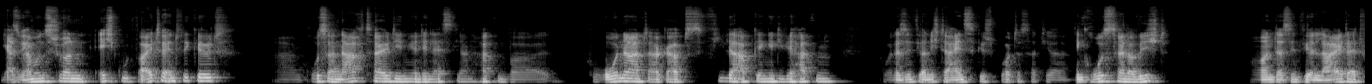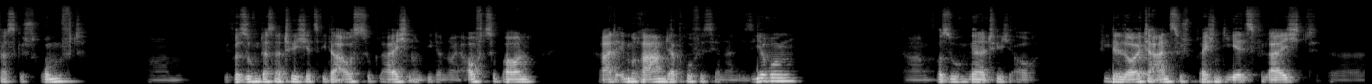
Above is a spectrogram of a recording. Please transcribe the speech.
Ja, also wir haben uns schon echt gut weiterentwickelt. Großer Nachteil, den wir in den letzten Jahren hatten, war Corona. Da gab es viele Abgänge, die wir hatten. Aber da sind wir nicht der einzige Sport. Das hat ja den Großteil erwischt. Und da sind wir leider etwas geschrumpft. Ähm, wir versuchen das natürlich jetzt wieder auszugleichen und wieder neu aufzubauen. Gerade im Rahmen der Professionalisierung ähm, versuchen wir natürlich auch viele Leute anzusprechen, die jetzt vielleicht äh,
